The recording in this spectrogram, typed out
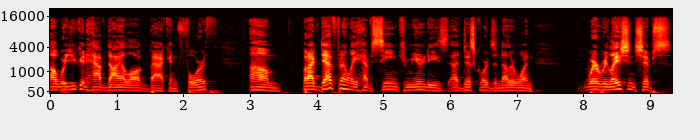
uh, where you can have dialogue back and forth. Um, but I've definitely have seen communities. Uh, Discord's another one where relationships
